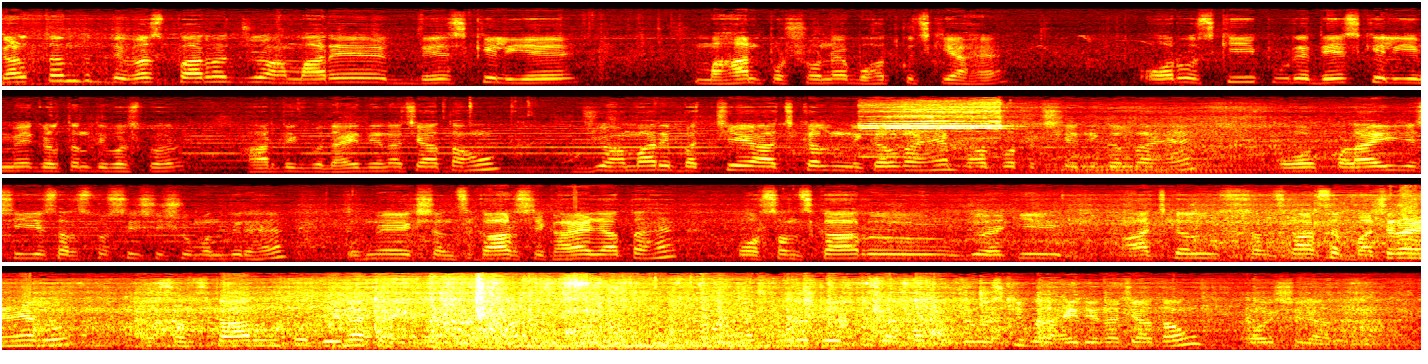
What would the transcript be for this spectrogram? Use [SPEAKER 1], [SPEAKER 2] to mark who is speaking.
[SPEAKER 1] गणतंत्र दिवस पर जो हमारे देश के लिए महान पुरुषों ने बहुत कुछ किया है, और उसकी पूरे देश के लिए मैं गणतंत्र दिवस पर हार्दिक बधाई देना चाहता हूँ। जो हमारे बच्चे आजकल निकल रहे हैं बहुत बहुत अच्छे निकल रहे हैं, और पढ़ाई जैसे ये सरस्वती शिशु मंदिर है उनमें एक संस्कार सिखाया जाता है, और संस्कार जो है कि आजकल संस्कार से बच रहे हैं लोग, और संस्कार उनको देना चाहिए। मैं पूरे देश को गणतंत्र दिवस की बधाई देना चाहता हूँ, और इससे ज़्यादा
